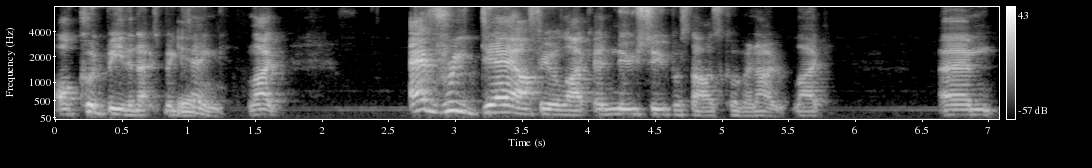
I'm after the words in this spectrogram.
or could be the next big Yeah. thing. Like every day, I feel like a new superstar's coming out. Like, um,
